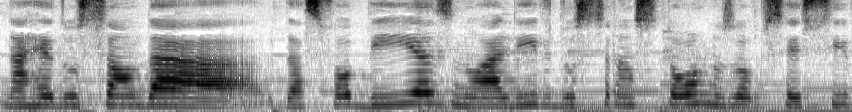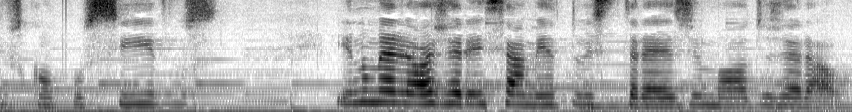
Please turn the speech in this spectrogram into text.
na redução da, das fobias, no alívio dos transtornos obsessivos compulsivos e no melhor gerenciamento do estresse de modo geral.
